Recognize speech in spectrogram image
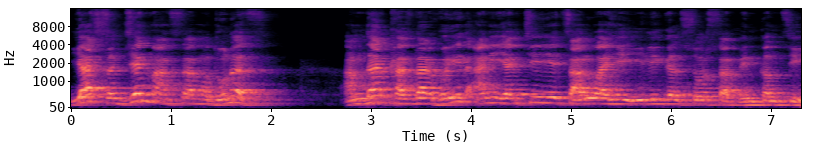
या सज्जन माणसामधूनच आमदार खासदार होईल आणि यांची जे चालू आहे इलिगल सोर्स ऑफ इन्कमची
